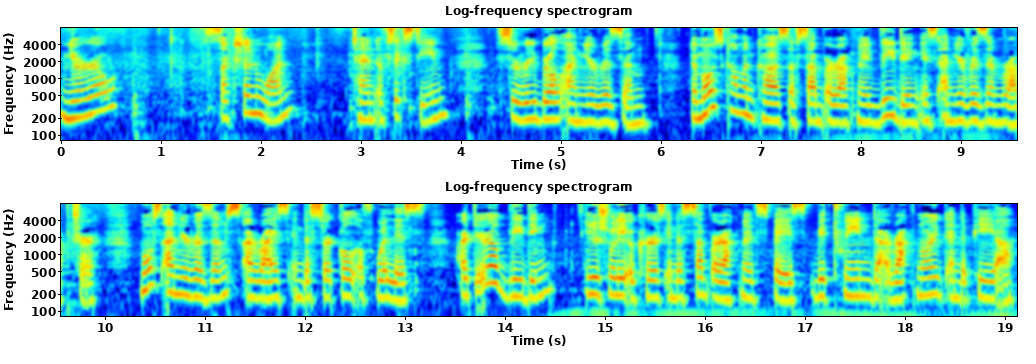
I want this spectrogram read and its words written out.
Neuro, Section 1, 10 of 16, Cerebral aneurysm. The most common cause of subarachnoid bleeding is aneurysm rupture. Most aneurysms arise in the circle of Willis. Arterial bleeding usually occurs in the subarachnoid space between the arachnoid and the pia.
